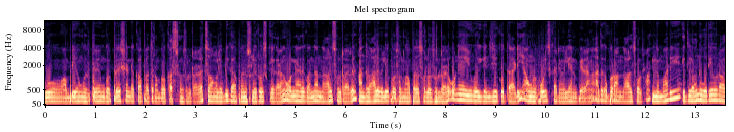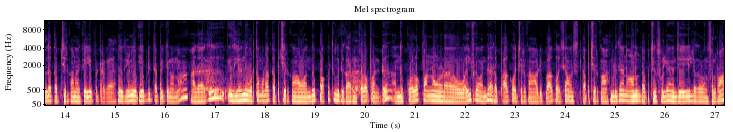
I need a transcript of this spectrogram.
ஓ அப்படியே உங்க பே- உங்க பேஷண்ட்டை காப்பாற்ற ரொம்ப கஷ்டம்னு சொல்றாரு. ஸோ அவங்களை எப்படி காப்பாற்றுன்னு சொல்லி ரோஸ் கேட்குறாங்க உடனே அதுக்கு வந்து அந்த ஆள் சொல்றாரு. அந்த ஆள் வெளியே போக சொல்லுங்க. அப்போ சொல்ல சொல்றாரு. உடனே இவங்க கெஞ்சி கூத்தாடி அவங்க போலீஸ்காரன் வெளியே அனுப்பிடுறாங்க. அதுக்கப்புறம் அந்த ஆள் சொல்றான் இந்த மாதிரி இதுல வந்து ஒரே ஒரு ஆள் தான் தப்பிச்சிருக்கான் நான் கேள்விப்பட்டிருக்கேன். So இதுல இருந்து எப்படி- தப்பிக்கணும்னா அதாவது இதுல இருந்து ஒருத்தன் மட்டும் தப்பிச்சிருக்கான். அவன் வந்து பக்கத்து வீட்டுக்காரன் கொலை பண்ணிட்டு அந்த கொலை பண்ணவனோட ஒய்ஃபை வந்து அதை பார்க்க வச்சிருக்கான். அப்படி பார்க்க வச்சு அவன் தப்பிச்சிருக்கான். இப்படிதான் நானும் தப்பிச்சேன்னு சொல்லி அந்த ஜெயிலில் இருக்கிறவன் சொல்றான்.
